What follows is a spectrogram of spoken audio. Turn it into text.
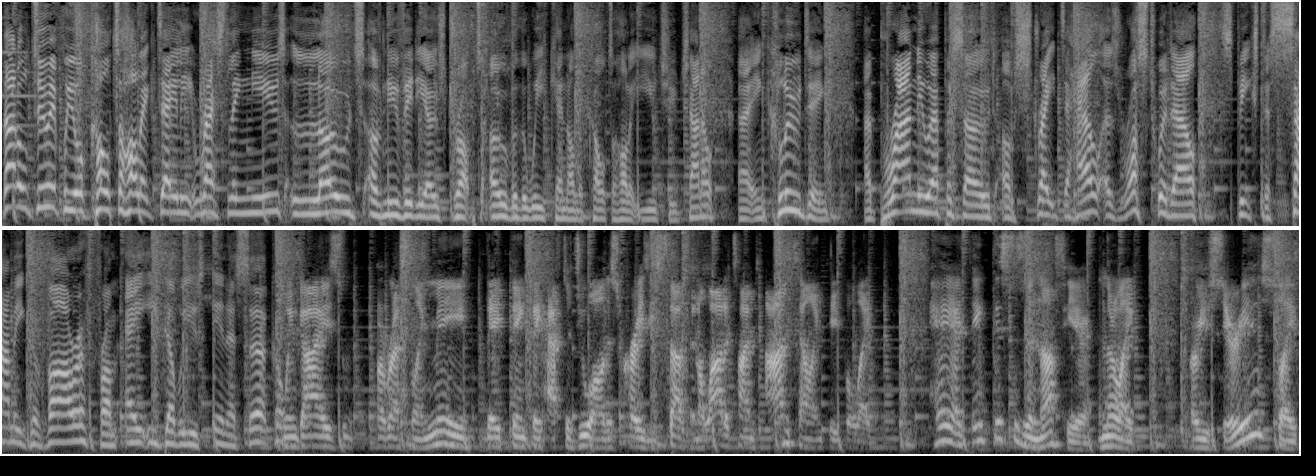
That'll do it for your Cultaholic Daily Wrestling News. Loads of new videos dropped over the weekend on the Cultaholic YouTube channel, uh, including a brand new episode of Straight to Hell as Ross Tweddell speaks to Sammy Guevara from AEW's Inner Circle. When guys are wrestling me, they think they have to do all this crazy stuff. And a lot of times I'm telling people, like, hey, I think this is enough here. And they're like, are you serious? Like,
